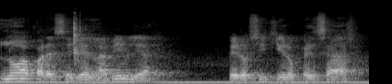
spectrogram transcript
No aparece ya en la Biblia, pero sí quiero pensar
